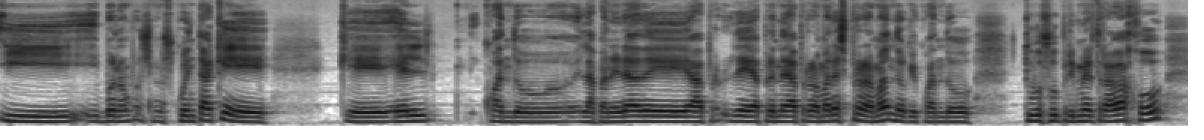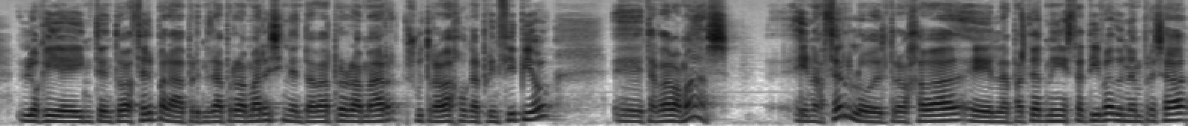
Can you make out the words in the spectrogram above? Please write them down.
Y, bueno, pues nos cuenta que, que él cuando la manera de, aprender a programar es programando, que cuando tuvo su primer trabajo, lo que intentó hacer para aprender a programar es intentaba programar su trabajo, que al principio eh, tardaba más en hacerlo. Él trabajaba en la parte administrativa de una empresa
